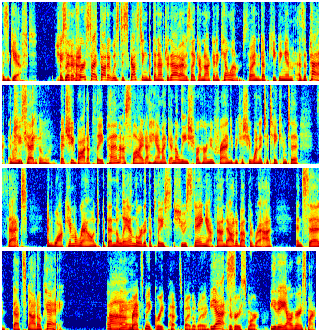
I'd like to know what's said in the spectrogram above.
as a gift. She As said, at first I thought it was disgusting, but then after that I was like, I'm not going to kill him. So I ended up keeping him as a pet. And Why she said that she bought a playpen, a slide, a hammock, and a leash for her new friend because she wanted to take him to set and walk him around. But then the landlord at the place she was staying at found out about the rat and said, That's not okay. okay. Rats make great pets, by the way. Yes. They're very smart. Yeah, they are very smart.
